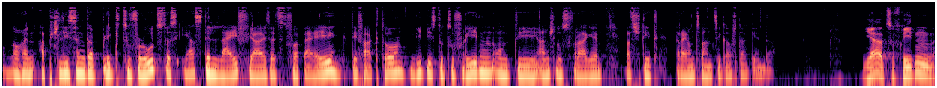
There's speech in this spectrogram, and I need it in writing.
Und noch ein abschließender Blick zu Fruits. Das erste Live-Jahr ist jetzt vorbei, de facto. Wie bist du zufrieden? Und die Anschlussfrage, was steht 23 auf der Agenda? Ja, zufrieden.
